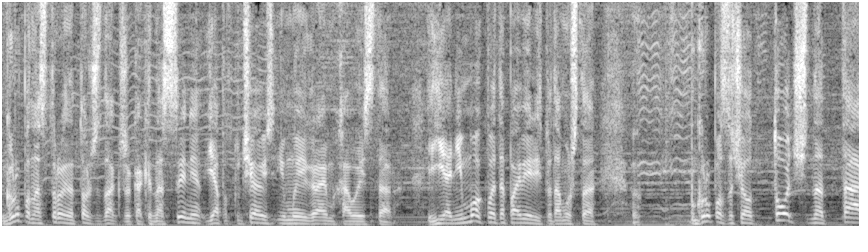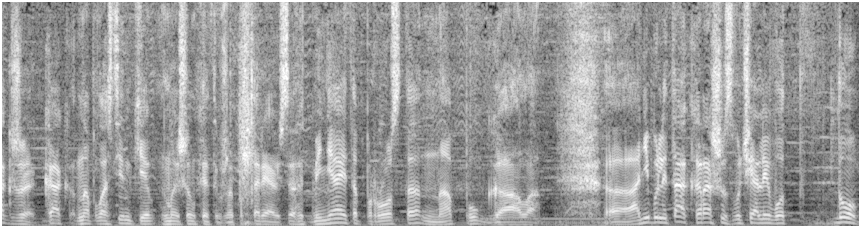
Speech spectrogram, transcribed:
Группа настроена точно так же, как и на сцене. Я подключаюсь, и мы играем Highway Star. И я не мог в это поверить, потому что э, группа звучала точно так же, как на пластинке Machine Head, уже повторяюсь. Говорит, Меня это просто напугало. Э, Они были так хорошо, звучали вот, ну,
